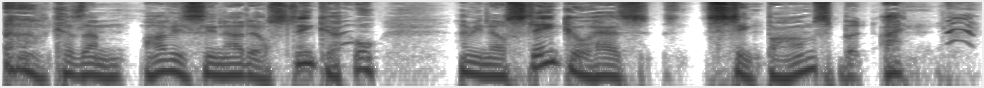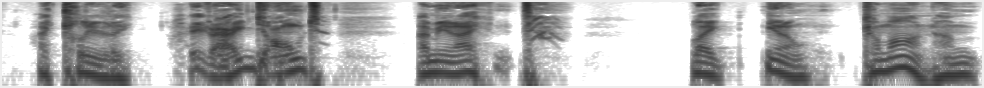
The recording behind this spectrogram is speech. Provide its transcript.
because I'm obviously not El Stinko. I mean, El Stinko has stink bombs, but I, I clearly, I, I don't. I mean, I, like, you know, come on, I'm,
